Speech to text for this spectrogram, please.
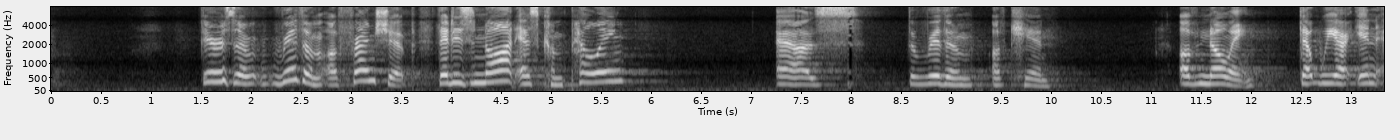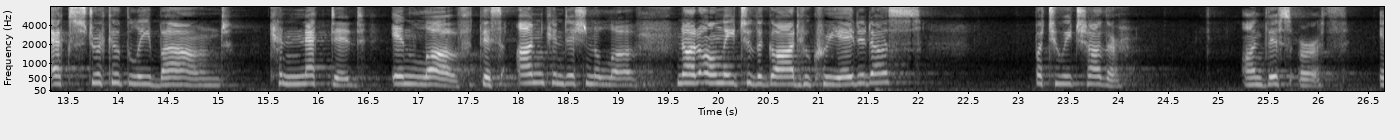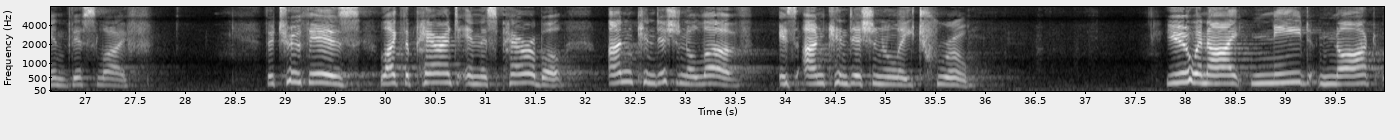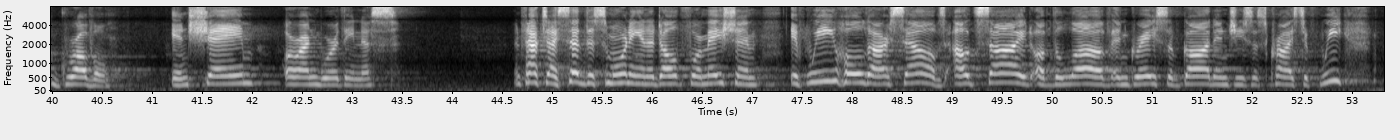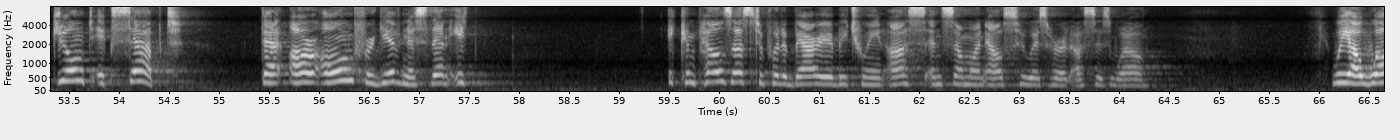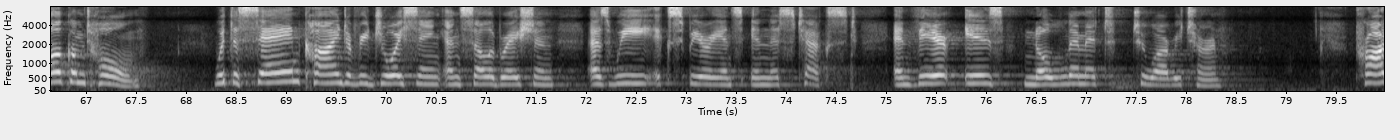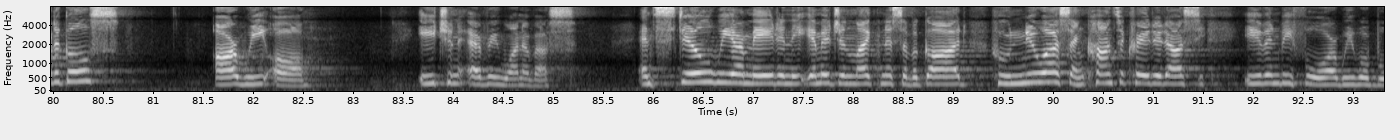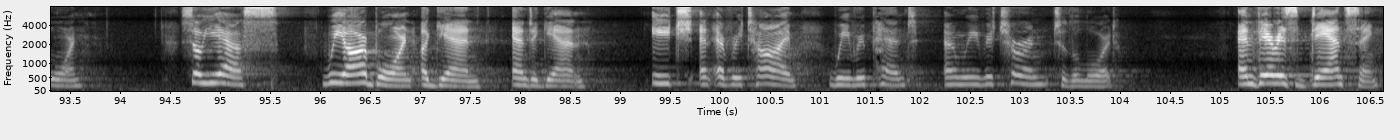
There is a rhythm of friendship that is not as compelling as the rhythm of kin, of knowing that we are inextricably bound, connected in love, this unconditional love, not only to the God who created us, but to each other on this earth, in this life. The truth is, like the parent in this parable, unconditional love is unconditionally true. You and I need not grovel in shame or unworthiness. In fact, I said this morning in adult formation if we hold ourselves outside of the love and grace of God in Jesus Christ, if we don't accept that our own forgiveness, then it, it compels us to put a barrier between us and someone else who has hurt us as well. We are welcomed home with the same kind of rejoicing and celebration as we experience in this text, and there is no limit to our return. Prodigals are we all, each and every one of us. And still we are made in the image and likeness of a God who knew us and consecrated us even before we were born. So, yes, we are born again and again, each and every time we repent and we return to the Lord. And there is dancing,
